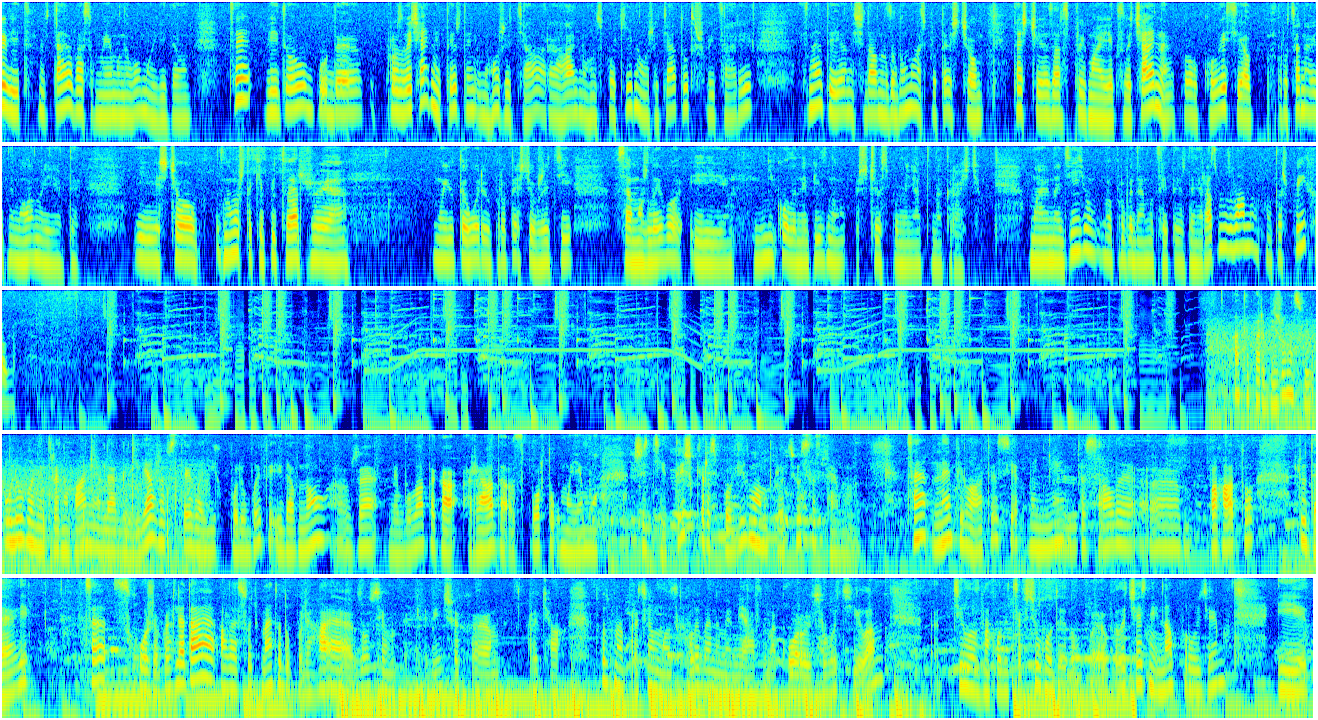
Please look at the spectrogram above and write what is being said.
привіт! Вітаю вас у моєму новому відео. Це відео буде про звичайний тиждень мого життя, реального, спокійного життя тут, в Швейцарії. І знаєте, я нещодавно задумалась про те, що те, що я зараз приймаю як звичайне, про колись я про це навіть не могла мріяти. І що знову ж таки підтверджує мою теорію про те, що в житті все можливо і ніколи не пізно щось поміняти на краще. Маю надію, ми проведемо цей тиждень разом з вами. Отож, поїхали. Свої улюблені тренування для грі. Я вже встигла їх полюбити і давно вже не була така рада спорту у моєму житті. Трішки розповім вам про цю систему. Це не пілатес, як мені писали е, багато людей. Це схоже виглядає, але суть методу полягає зовсім в інших е, речах. Тут ми працюємо з глибинними м'язами, корою всього тіла. Тіло знаходиться всю годину в величезній напрузі, і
